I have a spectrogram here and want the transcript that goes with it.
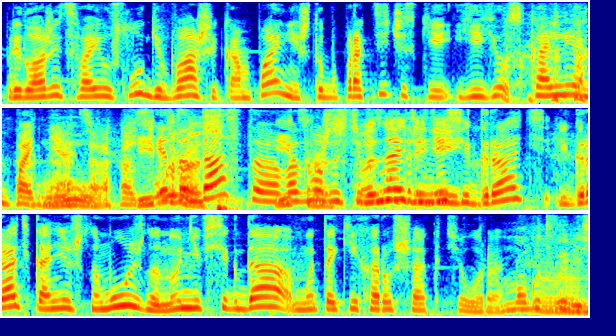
предложить свои услуги вашей компании, чтобы практически ее с колен поднять? Это даст возможности Вы знаете, здесь играть, играть, конечно, можно, но не всегда мы такие хорошие актеры. Могут вывести.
